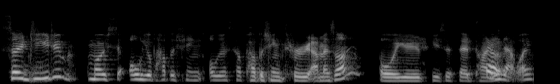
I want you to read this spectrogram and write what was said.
So do you do most all your publishing, all your self-publishing through Amazon or you use a third party so that way?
